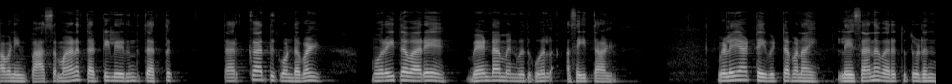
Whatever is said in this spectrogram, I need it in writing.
அவனின் பாசமான தட்டிலிருந்து தற்று தற்காத்து கொண்டவள் முறைத்தவாறே வேண்டாம் என்பது போல் அசைத்தாள். விளையாட்டை விட்டவனாய் லேசான வருத்தத்துடன்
